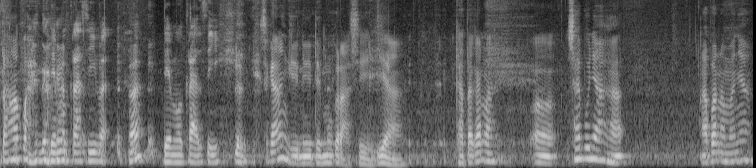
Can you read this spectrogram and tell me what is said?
entah apa itu. Demokrasi, Pak. Hah? Demokrasi. Sekarang gini demokrasi, ya katakanlah eh, saya punya hak apa namanya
